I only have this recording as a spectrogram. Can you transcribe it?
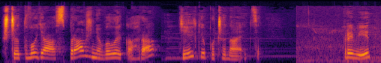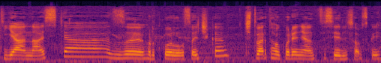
що твоя справжня велика гра тільки починається. Привіт, я Настя з гуртку Лисички, четвертого коріння Анастасії Лісовської.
